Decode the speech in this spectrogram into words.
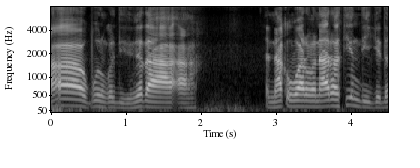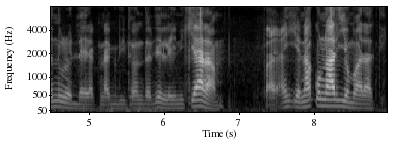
હા પૂરું કરી દીધું. જતા આ નાકું વારવા નારો હતી ને કે દંદુડો ડાયરેક્ટ નાખી દીધો અંદર. જે લઈને ક્યારે આમ ભાઈ અહીં કે નાકું નારીએ મારા હતી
